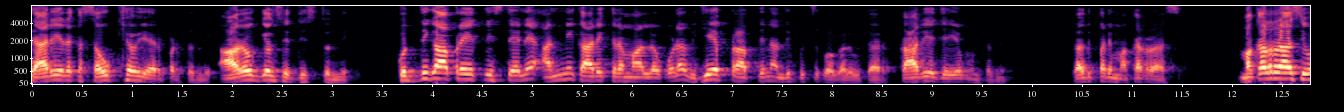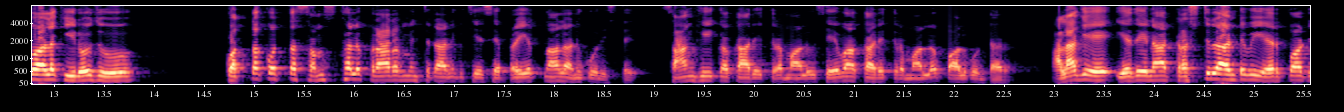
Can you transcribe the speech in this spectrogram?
శారీరక సౌఖ్యం ఏర్పడుతుంది ఆరోగ్యం సిద్ధిస్తుంది. కొద్దిగా ప్రయత్నిస్తేనే అన్ని కార్యక్రమాల్లో కూడా విజయప్రాప్తిని అందిపుచ్చుకోగలుగుతారు. కార్యజయం ఉంటుంది. తదుపరి మకర రాశి. మకర రాశి వాళ్ళకి ఈరోజు కొత్త కొత్త సంస్థలు ప్రారంభించడానికి చేసే ప్రయత్నాలు అనుకూలిస్తాయి. సాంఘిక కార్యక్రమాలు సేవా కార్యక్రమాల్లో పాల్గొంటారు. అలాగే ఏదైనా ట్రస్ట్ లాంటివి ఏర్పాటు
